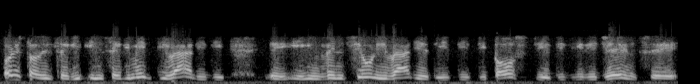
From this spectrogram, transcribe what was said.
Poi ci sono inseri- inserimenti vari, di, eh, invenzioni varie di, di- di posti e di dirigenze.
